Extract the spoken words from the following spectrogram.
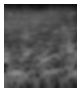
Yeah.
